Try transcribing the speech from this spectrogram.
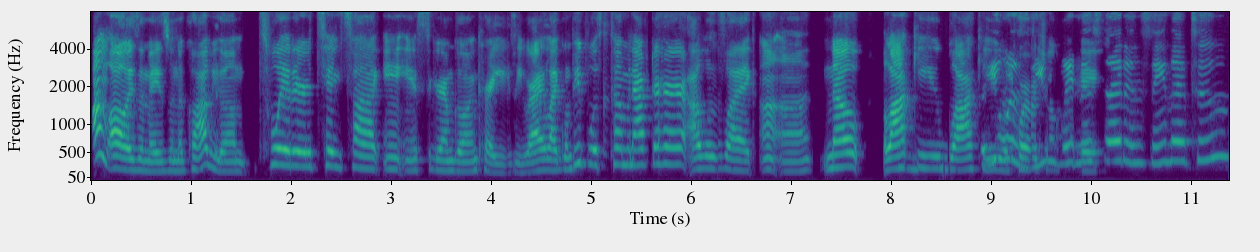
I'm always amazed when Nicole I be on Twitter, TikTok, and Instagram going crazy, right? Like when people was coming after her, I was like, uh uh-uh, uh, nope, block mm-hmm. you, block you. you was you witnessed that and seen that too?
